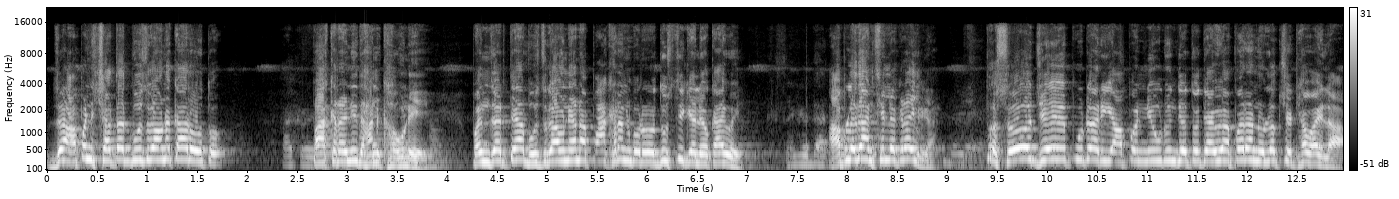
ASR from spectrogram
जर आपण शेतात बुजगावणं का होतो पाखरांनी धान खाऊ नये. पण जर त्या बुजगावण्यानं पाखरांबरोबर दुस्ती केल्यावर काय होईल? आपलं दान शिल्लक राहील का? तसं जे पुढारी आपण निवडून देतो त्या व्यापाऱ्यांना लक्ष ठेवायला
